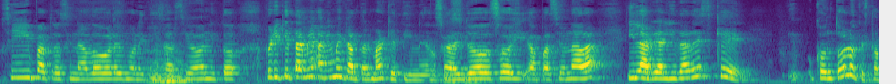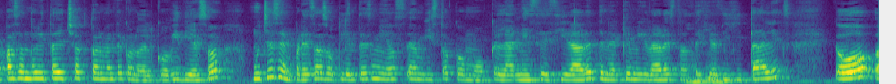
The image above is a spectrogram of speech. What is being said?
Sí, patrocinadores, monetización y todo. Pero y que también a mí me encanta el marketing, ¿eh? o sea, Sí, sí. yo soy apasionada y la realidad es que con todo lo que está pasando ahorita, de hecho actualmente con lo del COVID y eso, muchas empresas o clientes míos se han visto como que la necesidad de tener que migrar a estrategias Ajá. digitales o, o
